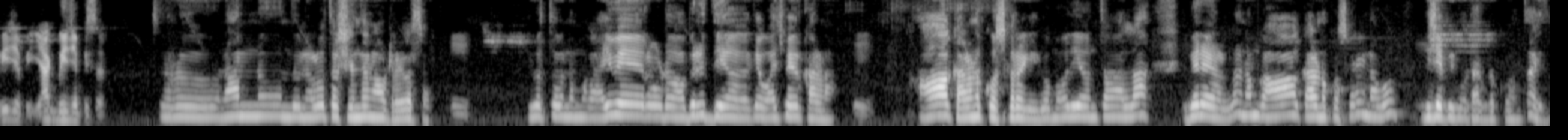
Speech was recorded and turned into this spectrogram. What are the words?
BJP ಯಾಕೆ ಬಿಜೆಪಿ ಸರ್? ಸರ್ ನಾನು ಒಂದು ನಲ್ವತ್ತು ವರ್ಷದಿಂದ ನಾವು ಡ್ರೈವರ್ ಸರ್. ಹ್ಮ್. ಇವತ್ತು ನಮ್ಗೆ ಹೈವೇ ರೋಡ್ ಅಭಿವೃದ್ಧಿ ಆಗೋಕ್ಕೆ ವಾಜಪೇಯಿ ಅವ್ರ ಕಾರಣ. ಹ್ಮ್. ಆ ಕಾರಣಕ್ಕೋಸ್ಕರ ಈಗ ಮೋದಿ ಅಂತ ಅಲ್ಲ ಬೇರೆ ಅಲ್ಲ ನಮ್ಗೆ ಆ ಕಾರಣಕ್ಕೋಸ್ಕರ ನಾವು ಬಿ ಜೆ ಪಿಗೆ ಓಟ್ ಹಾಕಬೇಕು ಅಂತ ಇದೆ.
